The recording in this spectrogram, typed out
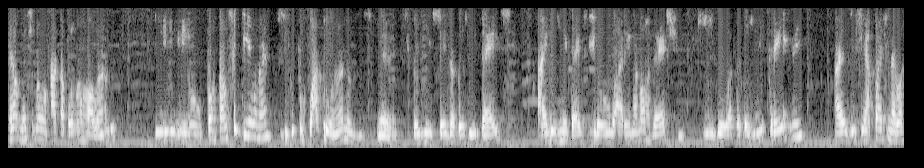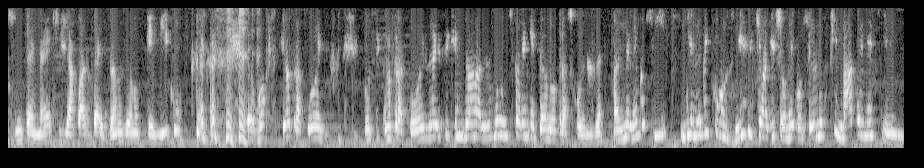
realmente não, acabou não rolando. E o portal seguiu, né? Seguiu por quatro anos, é, de 2006 a 2010. Aí em 2010 virou o Arena Nordeste, que deu até 2013. Aí eu disse, rapaz, esse negócio de internet, já há quase 10 anos eu não fiquei rico. eu vou seguir outra coisa, vou seguir outra coisa e seguir no jornalismo experimentando outras coisas, né? Mas me lembro sim, me lembro inclusive que eu adicionei você no final da MSN.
